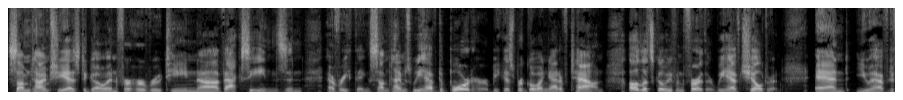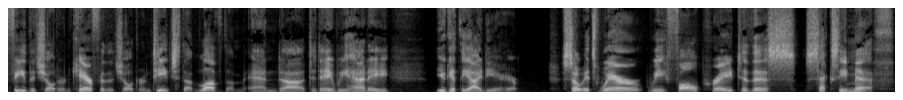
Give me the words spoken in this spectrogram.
Sometimes she has to go in for her routine uh, vaccines and everything. Sometimes we have to board her because we're going out of town. Oh, let's go even further. We have children, and you have to feed the children, care for the children, teach them, love them. And uh, today we had a. You get the idea here. So it's where we fall prey to this sexy myth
